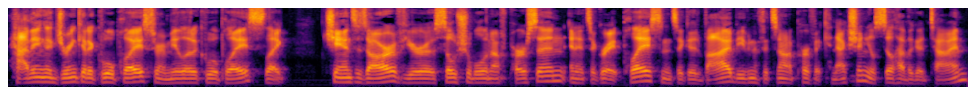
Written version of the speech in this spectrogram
having a drink at a cool place or a meal at a cool place, like chances are if you're a sociable enough person and it's a great place and it's a good vibe even if it's not a perfect connection you'll still have a good time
